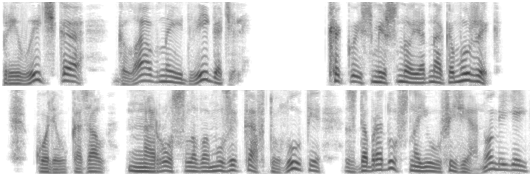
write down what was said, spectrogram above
Привычка — главный двигатель. Какой смешной, однако, мужик! Коля указал на рослого мужика в тулупе с добродушною физиономией,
